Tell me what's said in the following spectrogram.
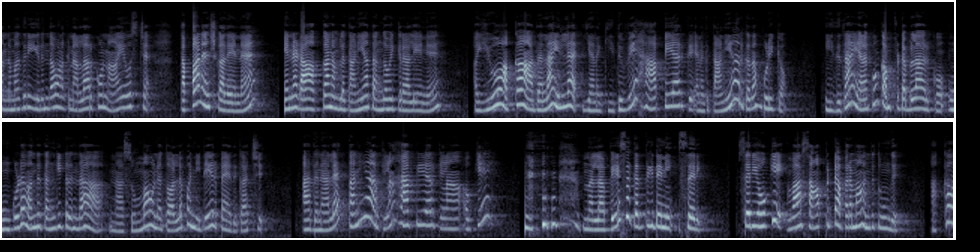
அந்த மாதிரி இருந்தா உனக்கு நல்லா இருக்கும் நான் யோசிச்சேன். தப்பா நினைச்சுக்காத என்ன? என்னடா அக்கா நம்மள தனியா தங்க வைக்கிறாளேன்னு? ஐயோ அக்கா அதெல்லாம் இல்ல. எனக்கு இதுவே ஹாப்பியா இருக்கு. எனக்கு தனியா இருக்க தான் பிடிக்கும். இதுதான் எனக்கும் கம்ஃபர்டபுளா இருக்கும். உன் கூட வந்து தங்கிட்டு இருந்தா நான் சும்மா உன்னை தொல்லை பண்ணிட்டே இருப்பேன் எதுக்காச்சும். அதனால தனியா இருக்கலாம் ஹாப்பியா இருக்கலாம் ஓகே நல்லா பேச கத்துக்கிட்ட நீ. சரி. சரி ஓகே வா சாப்பிட்டு அப்புறமா வந்து தூங்கு. அக்கா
